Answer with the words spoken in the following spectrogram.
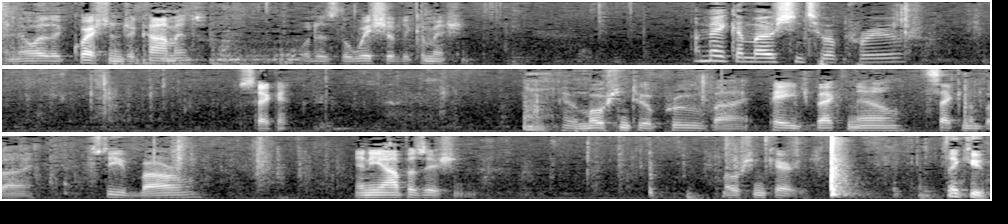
And no other questions or comments? What is the wish of the commission? I make a motion to approve. Second. Have a motion to approve by Paige Becknell, seconded by Steve Barrow. Any opposition? Motion carries. Thank you.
